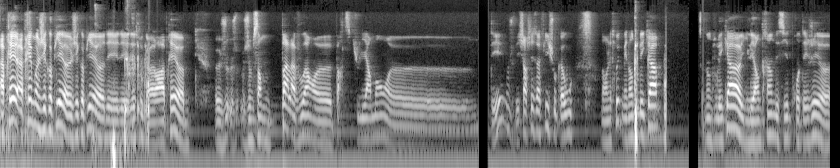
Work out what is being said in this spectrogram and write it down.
Après, après, moi j'ai copié, euh, j'ai copié euh, des, des- des trucs. Alors après, euh, je, je, je me sens pas l'avoir euh, particulièrement. Euh... Je vais chercher sa fiche au cas où dans les trucs, mais dans tous les cas, dans tous les cas, il est en train d'essayer de protéger euh,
